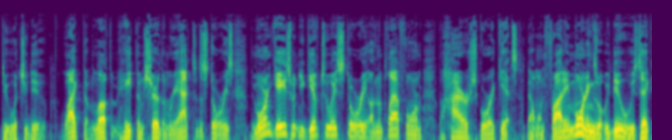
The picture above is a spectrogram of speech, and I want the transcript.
do what you do. Like them, love them, hate them, share them, react to the stories. The more engagement you give to a story on the platform, the higher score it gets. Now, on Friday mornings, what we do, we take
